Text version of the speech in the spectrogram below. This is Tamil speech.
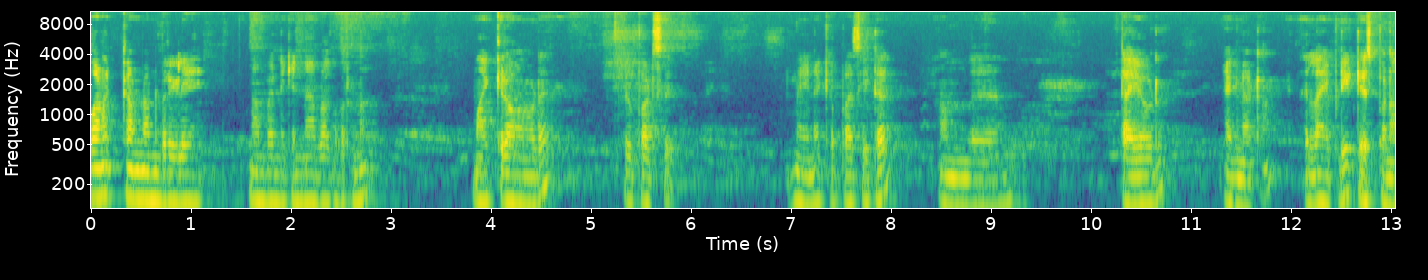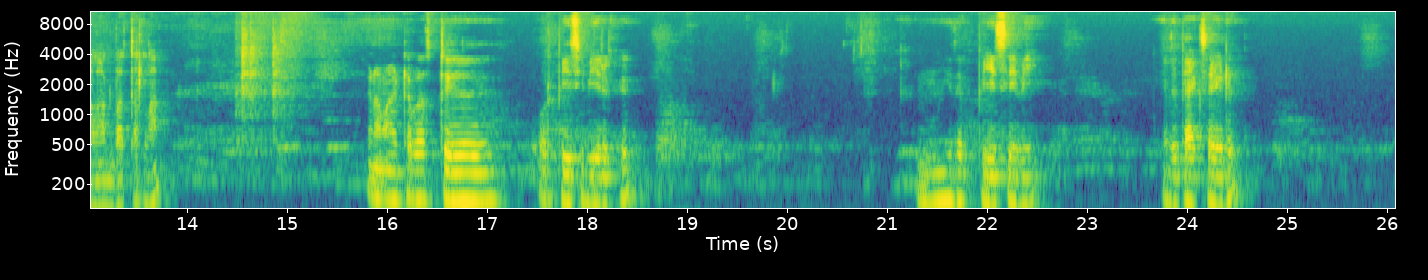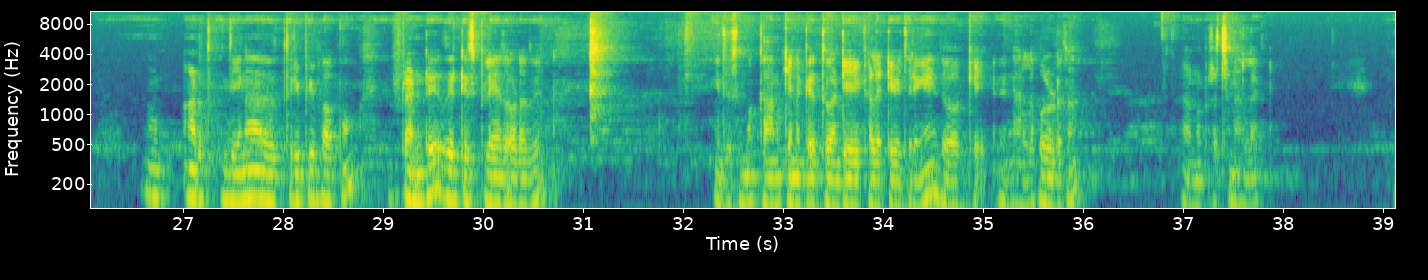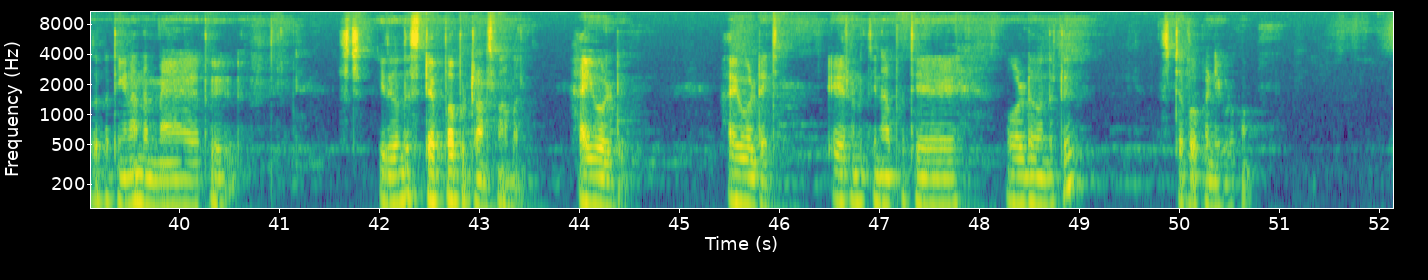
வணக்கம் நண்பர்களே. நம்ம இன்றைக்கி என்ன பார்க்க போகிறோம்னா மைக்ரோவனோட பார்ட்ஸு மெயினாக கெப்பாசிட்டர் அந்த டயோடு மேக்னாட்டம் இதெல்லாம் எப்படி டெஸ்ட் பண்ணலாம்னு பார்த்துடலாம். நம்மகிட்ட ஃபஸ்ட்டு ஒரு பிசிபி இருக்குது இது பிசிபி இது பேக் சைடு அடுத்து பார்த்தீங்கன்னா திருப்பி பார்ப்போம். ஃப்ரண்ட்டு இது டிஸ்பிளே அதோடது. இது சும்மா காமிக்க எனக்கு எடுத்து வண்டியை கலட்டி வச்சுருக்கேன் இது ஓகே. இது நல்ல பொருள் தான். ஒன்றும் பிரச்சனை இல்லை. இது பார்த்திங்கன்னா இந்த மே இது இது வந்து step up transformer high volt high voltage இரநூத்தி நாற்பத்தி வோல்டு வந்துட்டு ஸ்டெப் அப் பண்ணி கொடுக்கும்.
